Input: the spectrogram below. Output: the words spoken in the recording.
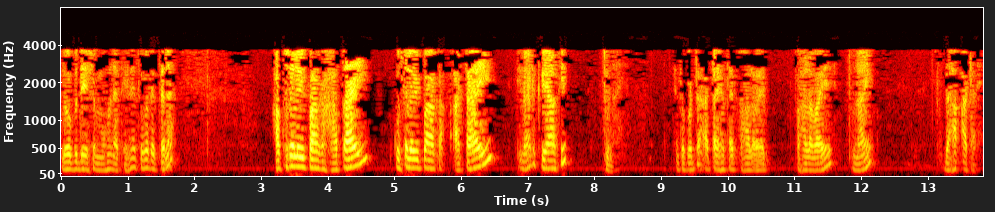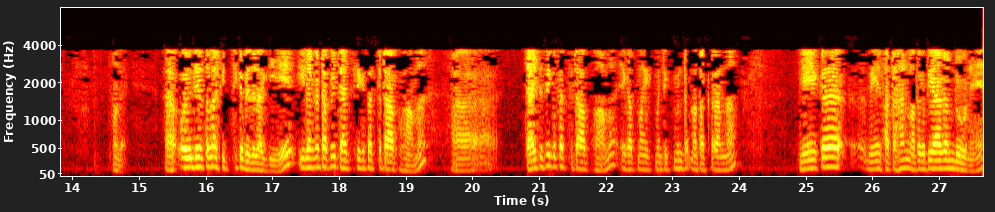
ලෝභ දේශ මොහ නැති වෙන. එතකොට එතන අකුසල විපාක 7යි, කුසල විපාක 8යි, ඊළඟට ක්‍රියාසිත 3යි. එතකොට 8යි 7යි 15යි 15යි 3යි 18යි. හොඳයි. ওই විදිහට තමයි සිත් ටික බෙදලා ගියේ. ඊළඟට අපි චෛතසික පැත්තට ආපුවාම චෛතසික පැත්තට ආපුවාම ඒකත් මම ඉක්මනට ඉක්මනට මතක් කරන්නම්. මේක මේ සටහන් මතක තියාගන්න ඕනේ.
